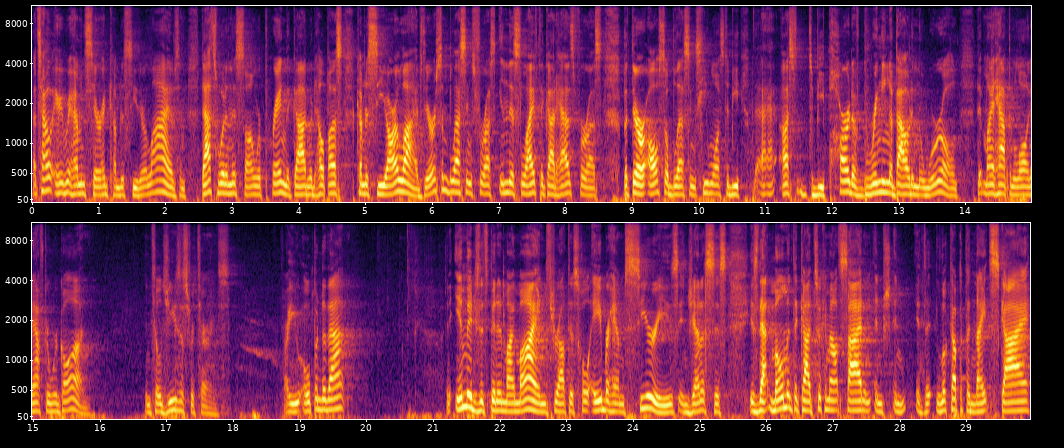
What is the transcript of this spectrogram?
That's how Abraham and Sarah had come to see their lives. And that's what in this song we're praying that God would help us come to see our lives. There are some blessings for us in this life that God has for us, but there are also blessings He wants to be uh, us to be part of bringing about in the world that might happen long after we're gone until Jesus returns. Are you open to that? An image that's been in my mind throughout this whole Abraham series in Genesis is that moment that God took him outside and, and, and, looked up at the night sky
